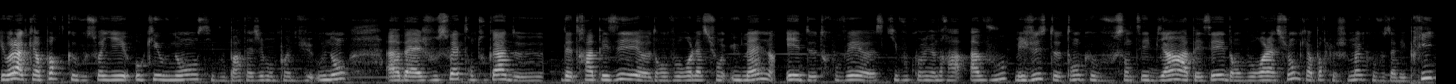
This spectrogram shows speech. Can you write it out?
Et voilà, qu'importe que vous soyez ok ou non, si vous partagez mon point de vue ou non, bah, je vous souhaite en tout cas d'être apaisé dans vos relations humaines et de trouver ce qui vous conviendra à vous. Mais juste tant que vous vous sentez bien apaisé dans vos relations, qu'importe le chemin que vous avez pris,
